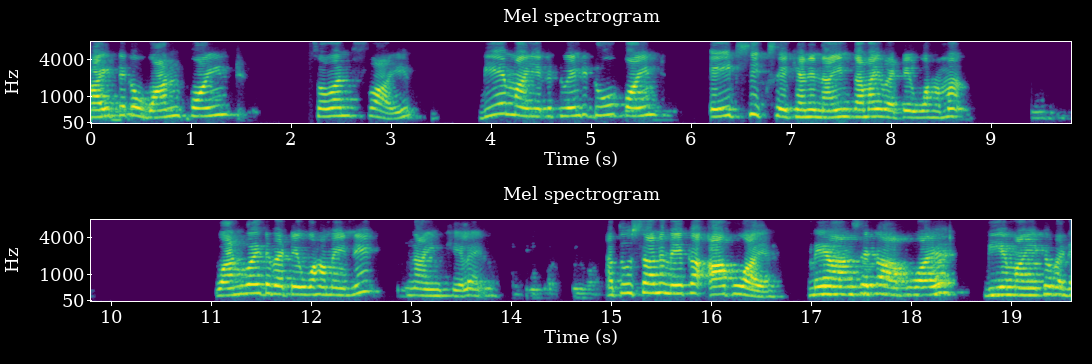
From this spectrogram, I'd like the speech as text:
height එක 1.75 BMI එක 22.86 ඒ කියන්නේ 9 තමයි වැටෙව්වහම 1 වලට වැටෙව්වහම එන්නේ 9 කියලා එනවා. අතුස්සන මේක ආපු අය. මේ ආන්සර් එක ආපු අය BMI එක වැඩ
